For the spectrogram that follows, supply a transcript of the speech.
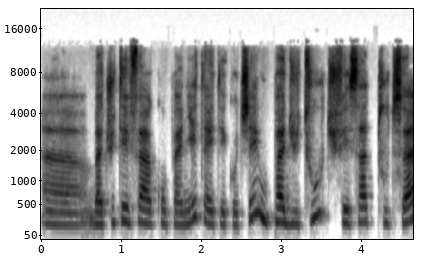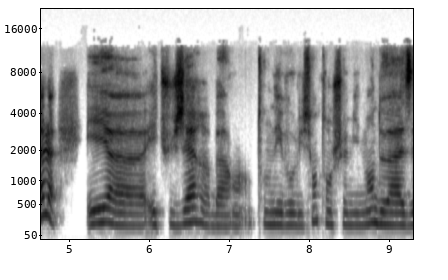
bah, tu t'es fait accompagner, tu as été coaché ou pas du tout? Tu fais ça toute seule et, et tu gères bah, ton évolution, ton cheminement de A à Z?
